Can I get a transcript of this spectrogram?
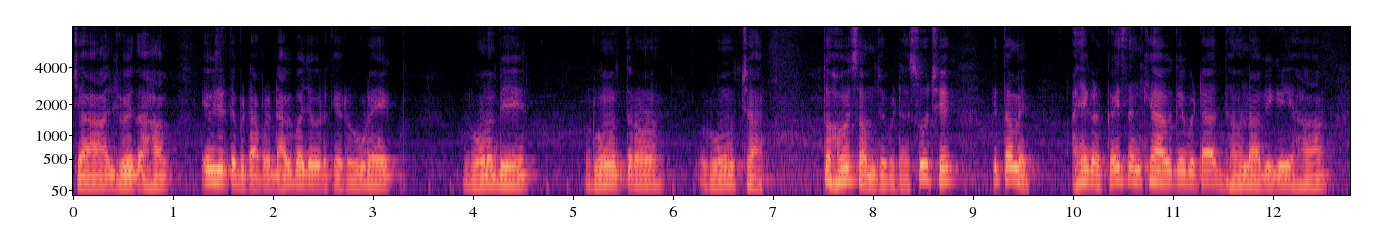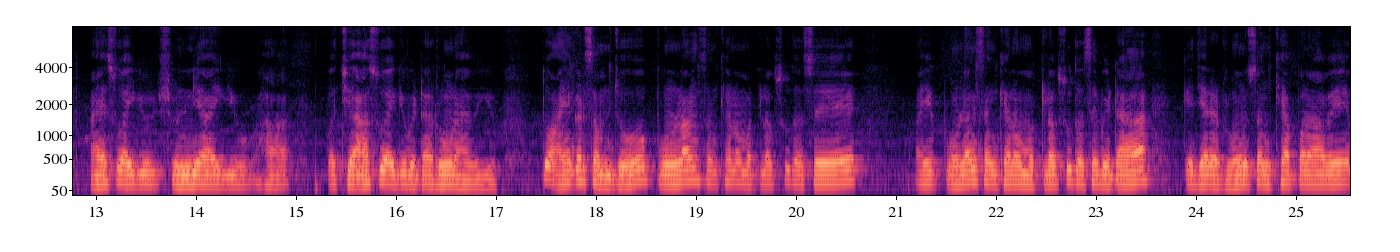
ચાર, જોઈએ તો હા. એવી રીતે બેટા આપણે ડાબી બાજુ લખીએ ઋણ એક, ઋણ બે, ઋણ ત્રણ, ઋણ ચાર. તો હવે સમજો બેટા, શું છે? કે તમે અહીં આગળ કઈ સંખ્યા આવી ગઈ બેટા? ધન આવી ગઈ, હા. અહીંયા શું આવી ગયું? શૂન્ય આવી ગયું, હા. પછી આ શું આવી ગયું બેટા? ઋણ આવી ગયું. તો અહીં આગળ સમજો, પૂર્ણાંક સંખ્યાનો મતલબ શું થશે? અહીં પૂર્ણાંક સંખ્યાનો મતલબ શું થશે બેટા? કે જ્યારે ઋણ સંખ્યા પણ આવે,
